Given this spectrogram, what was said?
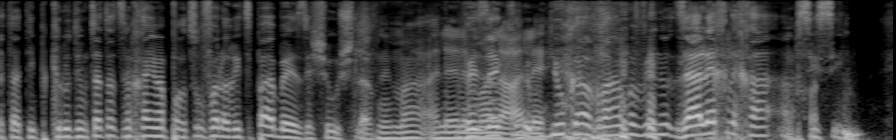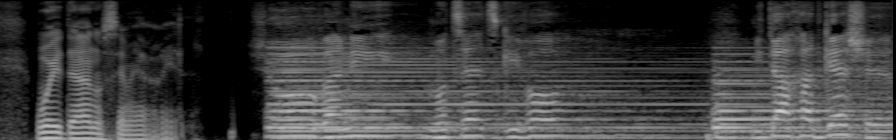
אתה כאילו תמצא את עצמך עם הפרצוף על הרצפה באיזשהו שלב. נאמר, עלה וזה למעלה, כאילו עלה. בדיוק אברהם אבינו, זה הלך לך הבסיסי. רועי דהן עושה מאריאל. שוב אני מוצץ גבעול, מתחת גשר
